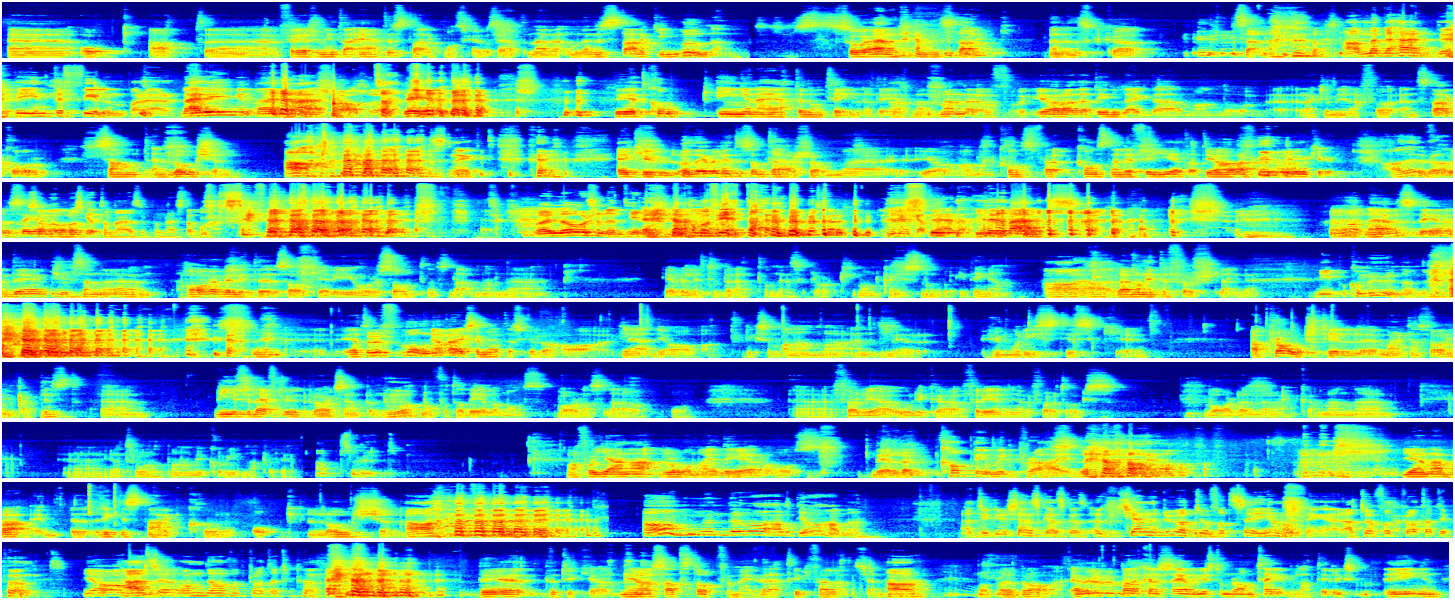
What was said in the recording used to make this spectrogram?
Eh, och att, eh, för er som inte har ätit stark mat ska jag säga att när, om den är stark i munnen så är den även stark när den ska ut sen. Ja, men det här, det, det är inte film på det här. nej, det är inget... Nej, Bra, så. det, är, det är ett kort, ingen äter någonting. Och det, är- men, men få göra ett inlägg där man då eh, reklamerar för en stark korv samt en lotion. Ja, snyggt. är kul. Och det är väl lite sånt där som eh, jag har någon konst, konstnärlig frihet att göra. Det är ju kul. Ja, det är bra. Som att vad- man ska ta med sig på nästa mat. Vad är lotionen till? Du kommer veta. Det, det märks. Ja. Eh, Nej men så det, det är kul. Sen eh, har vi väl lite saker i horisonten sådär men eh, jag vill inte berätta om det såklart. Någon kan ju sno idén. Ja, Då är man inte först längre. Vi på kommunen undrar. Jag tror att många verksamheter skulle ha glädje av att liksom anamma en mer humoristisk approach till marknadsföring faktiskt. Eh, Vi i Sollefteå är ett bra exempel på Mm. att man får ta del av någons vardag sådär och, och följa olika föreningar och företags vardag under en vecka. Men eh, eh, jag tror att man har mycket att vinna på det. Absolut. Man får gärna låna idéer av oss. Det är lugnt. Copy with pride. Ja. Gärna va, riktigt stark korv och lotion. Ja. Ja, men det var allt jag hade. Jag tycker det känns ganska... Känner du att du har fått säga någonting här? Att du har fått prata till punkt? Ja, Alltså om du har fått prata till punkt? det, det tycker jag. Ni har satt stopp för mig vid rätt tillfälle. Känner Ja. jag. Det var bra. Jag vill bara kanske säga just om Round Table att det är, liksom, det är ingen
